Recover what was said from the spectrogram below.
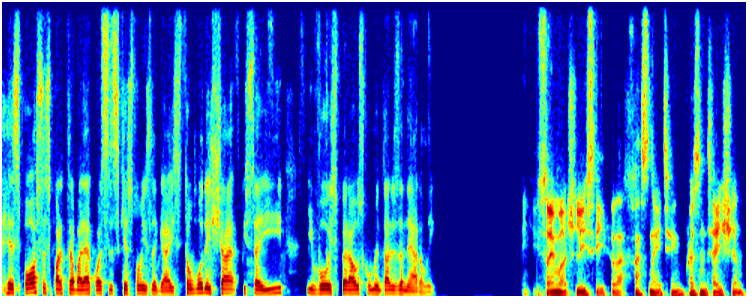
respostas para trabalhar com essas questões legais. Então, vou deixar isso aí e vou esperar os comentários da Natalie. Thank you so much, Lucy, for that fascinating presentation.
